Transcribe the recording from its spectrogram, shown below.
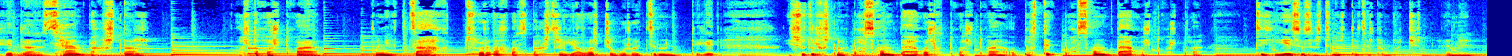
Тэгээд сайн багш нар олдох болтугай. Түүнийг заах, сургах бас багш нарыг явуулж өгөрөө эзэм. Тэгээд иш үзүүлэгч нар босгон байгуулах болтугай. Бусдыг босгон байгуулах болтугай. Зөв Есүс Христосийн нэрээр залбирanгуйч. Амен.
